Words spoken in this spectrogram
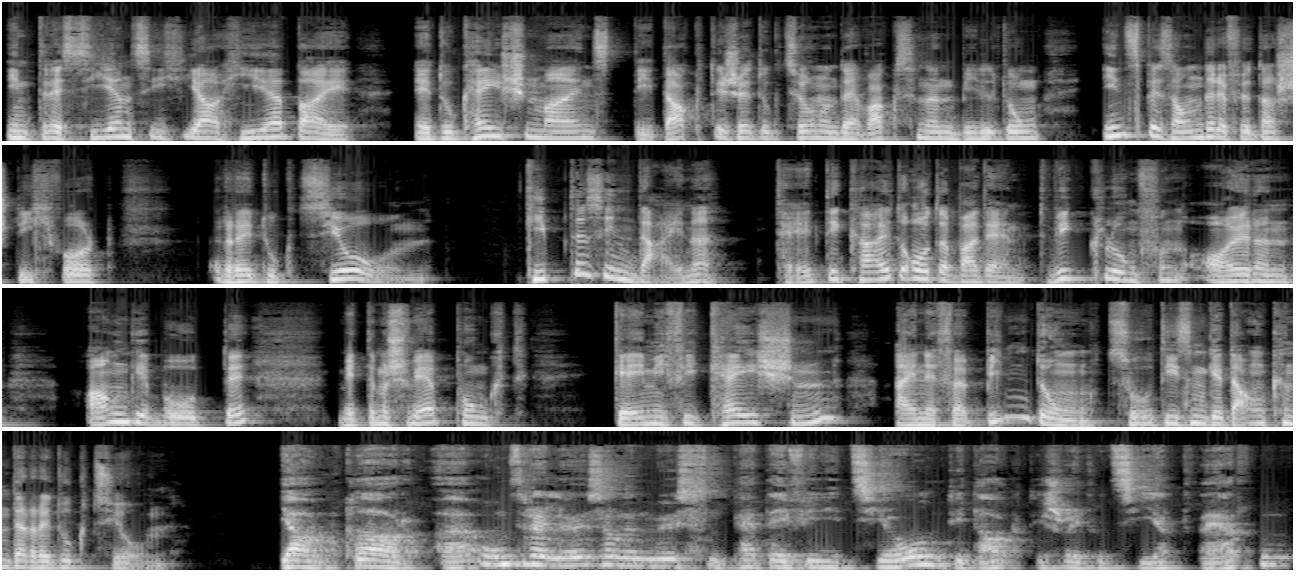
interessieren sich ja hier bei Education Minds, didaktische Reduktion und Erwachsenenbildung, insbesondere für das Stichwort Reduktion. Gibt es in deiner Tätigkeit oder bei der Entwicklung von euren Angebote mit dem Schwerpunkt Gamification eine Verbindung zu diesem Gedanken der Reduktion? Ja, klar. Äh, unsere Lösungen müssen per Definition didaktisch reduziert werden.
